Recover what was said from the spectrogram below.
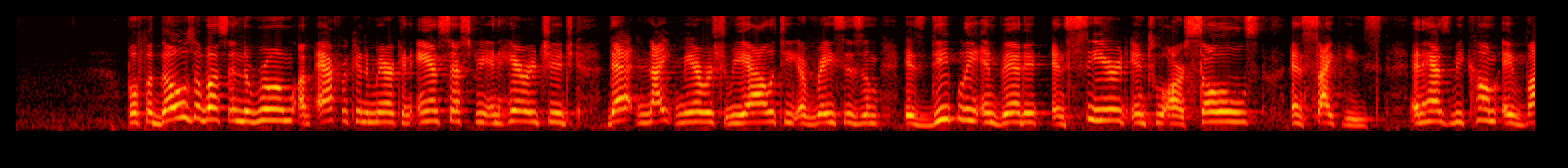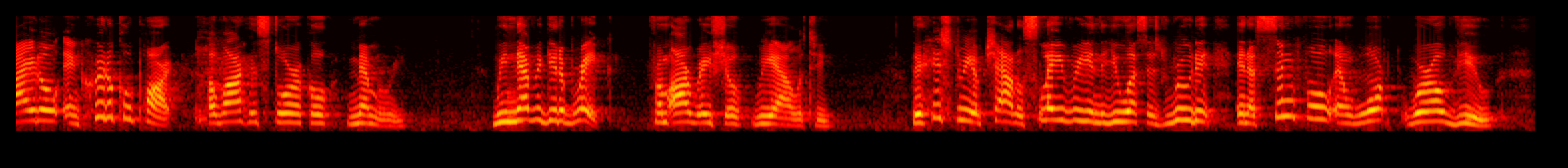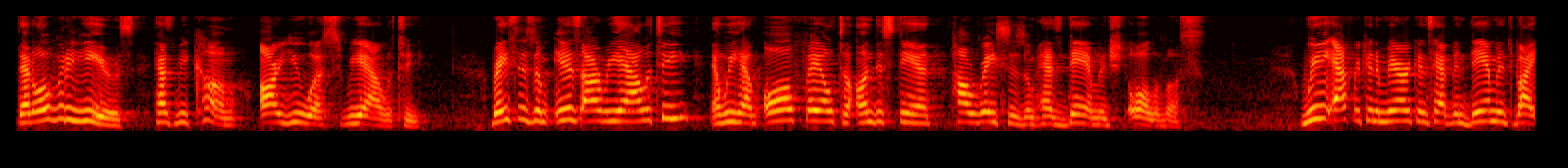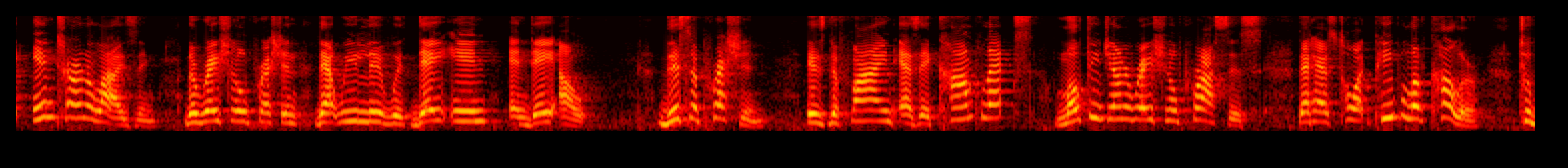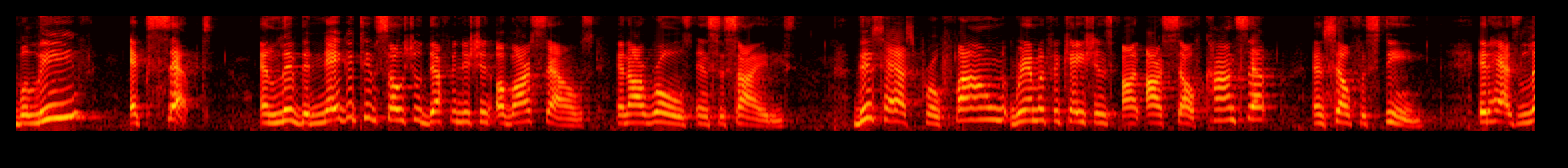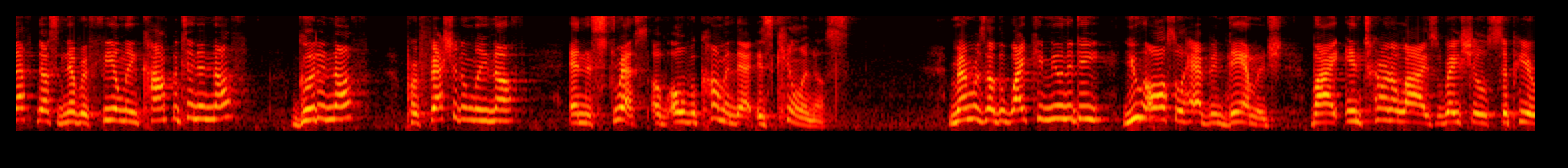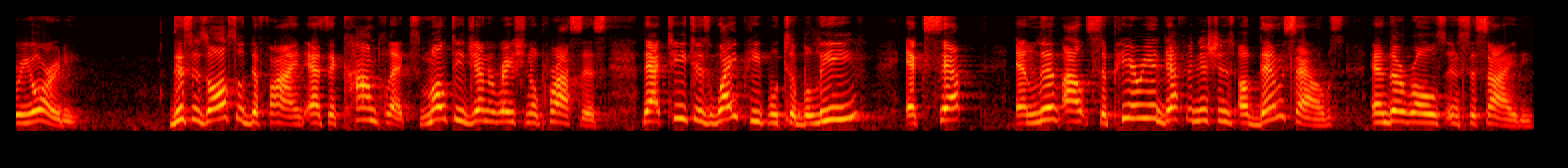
But for those of us in the room of African American ancestry and heritage, that nightmarish reality of racism is deeply embedded and seared into our souls and psyches and has become a vital and critical part of our historical memory. We never get a break from our racial reality. The history of chattel slavery in the U.S. is rooted in a sinful and warped worldview that over the years has become our U.S. reality. Racism is our reality, and we have all failed to understand how racism has damaged all of us. We African Americans have been damaged by internalizing the racial oppression that we live with day in and day out. This oppression is defined as a complex, multi generational process that has taught people of color to believe, accept, and live the negative social definition of ourselves and our roles in societies. This has profound ramifications on our self concept and self esteem. It has left us never feeling competent enough, good enough, professional enough, and the stress of overcoming that is killing us. Members of the white community, you also have been damaged by internalized racial superiority. This is also defined as a complex, multi generational process that teaches white people to believe, accept, and live out superior definitions of themselves and their roles in society.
